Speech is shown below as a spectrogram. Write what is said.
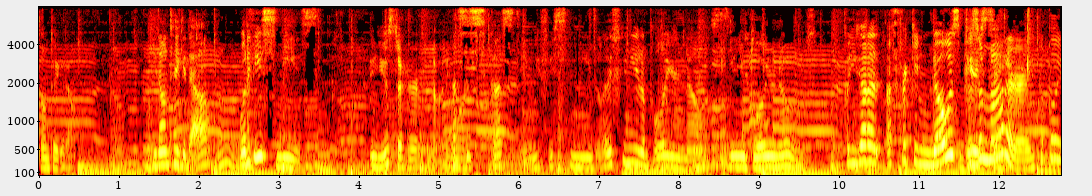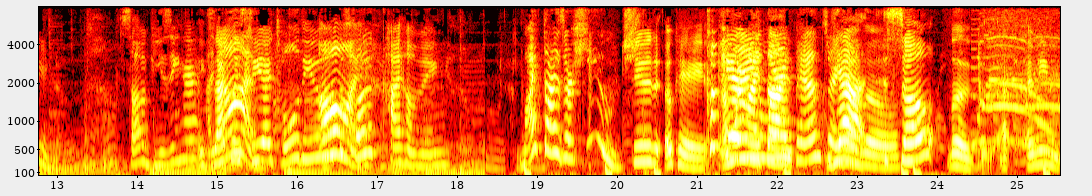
Don't take it out. You don't take it out? No. What if you sneeze? It used to hurt, but not anymore. That's disgusting if you sneeze. What if you need to blow your nose? Then you blow your nose. But you got a, a freaking nose It piercing. doesn't matter. You can blow your nose. Stop abusing her? Exactly. See, I told you. Oh What my. the fuck? Hi, humming. My thighs are huge. Dude, okay. Compare I'm wearing, my thighs. pants right yeah. now, though. So Look, I, I mean,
